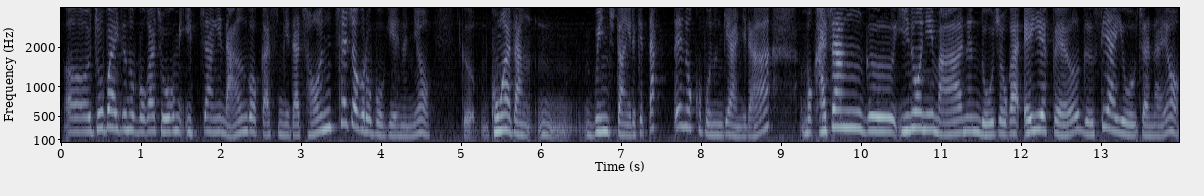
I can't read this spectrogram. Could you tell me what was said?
어, 조 바이든 후보가 조금 입장이 나은 것 같습니다. 전체적으로 보기에는요. 그 공화당, 음, 민주당 이렇게 딱 떼놓고 보는 게 아니라 뭐 가장 그 인원이 많은 노조가 AFL 그 CIO잖아요.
